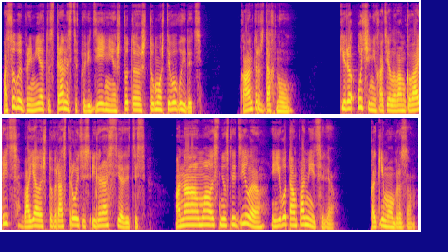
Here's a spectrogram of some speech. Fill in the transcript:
Особые приметы, странности в поведении, что-то, что может его выдать. Кантер вздохнул. Кира очень не хотела вам говорить, боялась, что вы расстроитесь или рассердитесь. Она малость не уследила, и его там пометили. Каким образом?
